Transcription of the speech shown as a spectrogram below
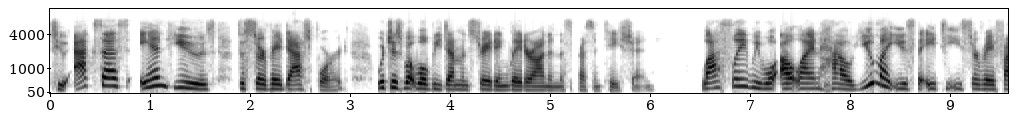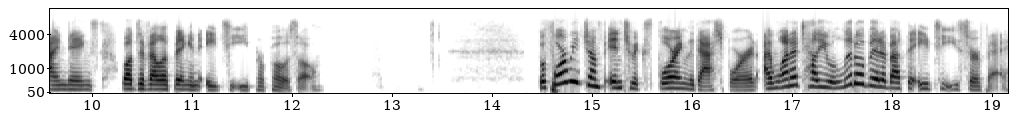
to access and use the survey dashboard, which is what we'll be demonstrating later on in this presentation. Lastly, we will outline how you might use the ATE survey findings while developing an ATE proposal. Before we jump into exploring the dashboard, I want to tell you a little bit about the ATE survey.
